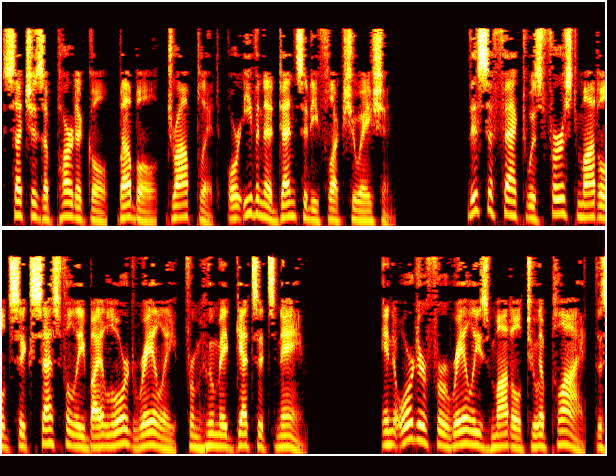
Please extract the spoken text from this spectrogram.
such as a particle, bubble, droplet, or even a density fluctuation. This effect was first modeled successfully by Lord Rayleigh, from whom it gets its name. In order for Rayleigh's model to apply, the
